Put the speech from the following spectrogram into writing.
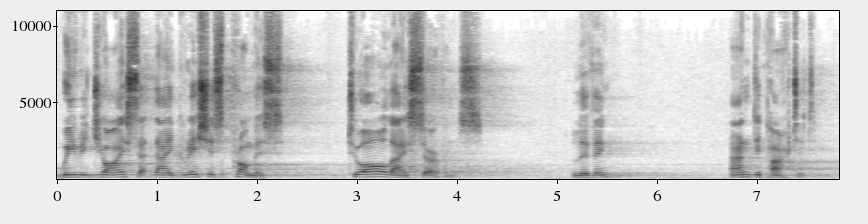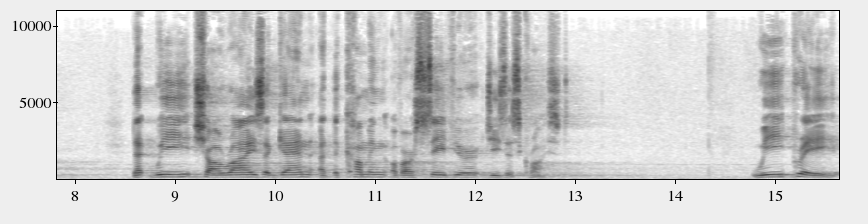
we rejoice at thy gracious promise to all thy servants, living and departed, that we shall rise again at the coming of our Saviour Jesus Christ. We pray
